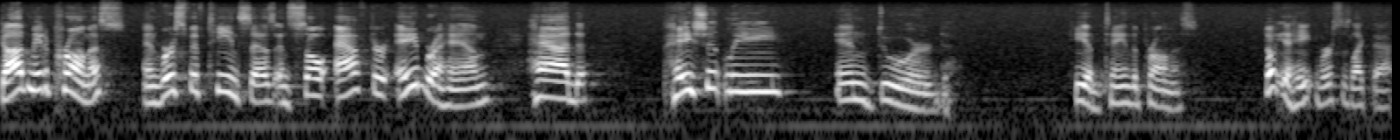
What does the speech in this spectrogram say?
God made a promise, and verse 15 says, And so after Abraham had patiently endured, he obtained the promise. Don't you hate verses like that?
